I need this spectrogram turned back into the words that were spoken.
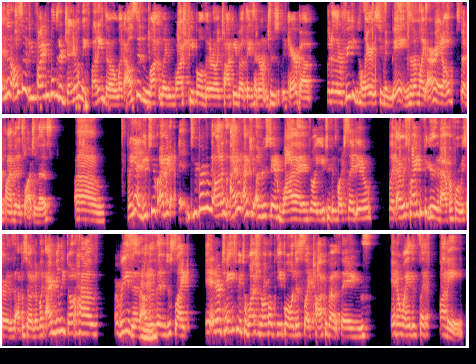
And then also, if you find people that are genuinely funny, though, like I'll sit and lo- like watch people that are like talking about things I don't intrinsically care about, but they're freaking hilarious human beings, and I'm like, all right, I'll spend five minutes watching this. Um, but yeah, YouTube. I mean, to be perfectly honest, I don't actually understand why I enjoy YouTube as much as I do. Like, I was trying to figure it out before we started this episode. And I'm like, I really don't have a reason other than just like it entertains me to watch normal people just like talk about things in a way that's like funny.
